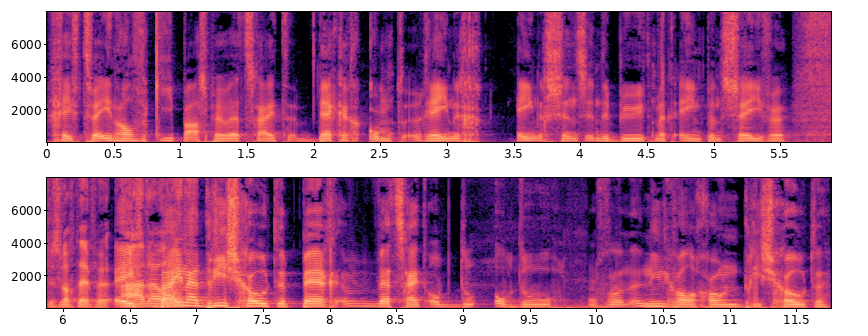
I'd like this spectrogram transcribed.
Geeft 2,5 keypass per wedstrijd. Bekker komt renig enigszins in de buurt met 1,7. Dus wacht even. Heeft ADO bijna drie schoten per wedstrijd op, doel, op doel. Of in ieder geval gewoon drie schoten.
